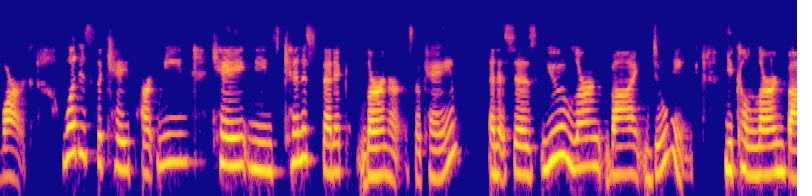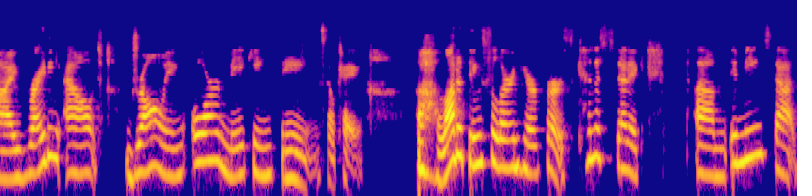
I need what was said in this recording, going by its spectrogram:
VARK. What does the K part mean? K means kinesthetic learners, okay? And it says you learn by doing. You can learn by writing out, drawing, or making things, okay? Ah, a lot of things to learn here first. Kinesthetic um, it means that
